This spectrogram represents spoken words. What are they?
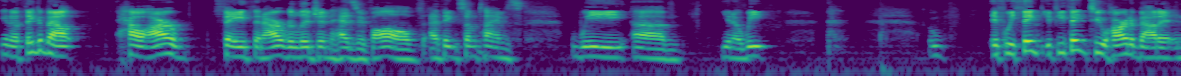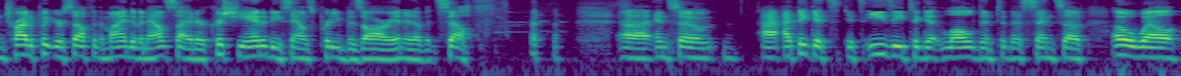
you know, think about how our faith and our religion has evolved. I think sometimes we, um, you know, we if we think if you think too hard about it and try to put yourself in the mind of an outsider, Christianity sounds pretty bizarre in and of itself. uh, and so I, I, think it's it's easy to get lulled into this sense of oh well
